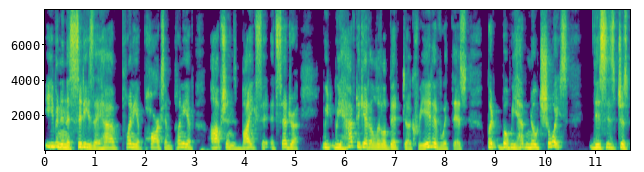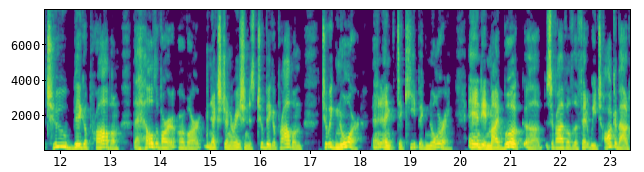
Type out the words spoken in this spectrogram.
Even in the cities they have plenty of parks and plenty of options bikes etc we we have to get a little bit uh, creative with this but but we have no choice this is just too big a problem. The health of our of our next generation is too big a problem to ignore and, and to keep ignoring. And in my book, uh, Survival of the Fit, we talk about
